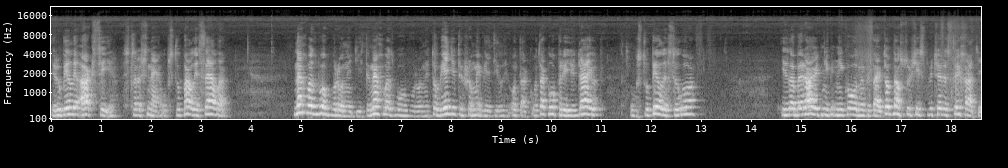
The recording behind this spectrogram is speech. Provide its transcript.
І робили акції страшне, обступали села. Нах вас Бог борони, діти, нах вас Бог борони. То видите, що ми виділи. Отак. Отак о, приїжджають, обступили село і забирають, ні- нікого не питають. От нас в сусідстві через три хаті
